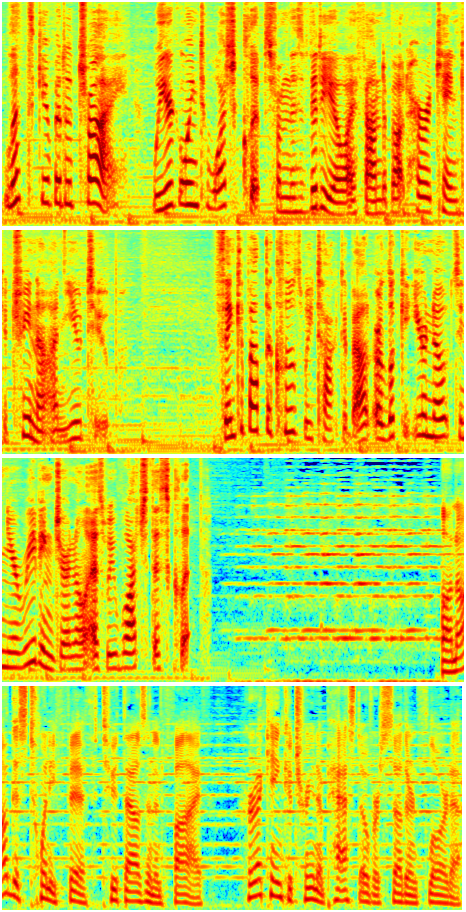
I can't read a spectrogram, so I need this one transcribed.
Let's give it a try. We are going to watch clips from this video I found about Hurricane Katrina on YouTube. Think about the clues we talked about or look at your notes in your reading journal as we watch this clip. On August 25, 2005, Hurricane Katrina passed over southern Florida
